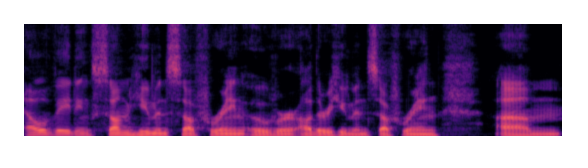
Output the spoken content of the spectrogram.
elevating some human suffering over other human suffering um,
